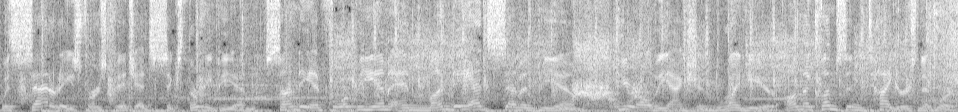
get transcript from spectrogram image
with Saturday's first pitch at 6:30 p.m., Sunday at 4 p.m., and Monday at 7 p.m. Hear all the action right here on the Clemson Tigers Network.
